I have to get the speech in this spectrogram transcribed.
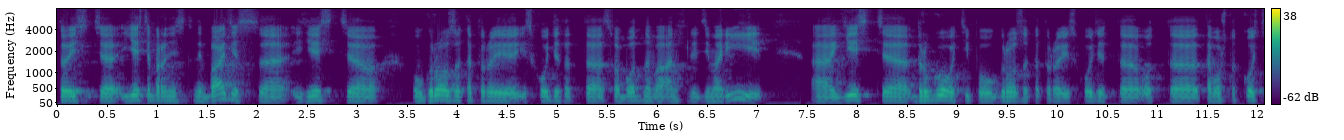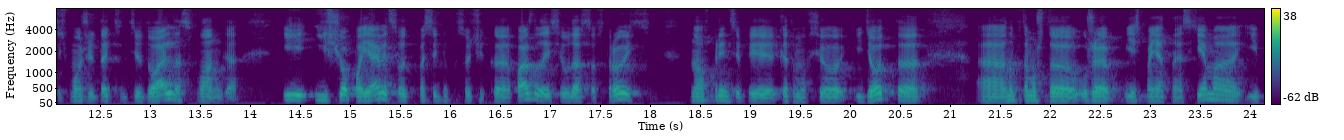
То есть э, есть оборонительный базис, э, есть угроза, которая исходит от свободного Анхеля Ди Марии, есть другого типа угроза, которая исходит от того, что Костич может дать индивидуально с фланга, и еще появится вот последний кусочек пазла, если удастся встроить, но в принципе к этому все идет, ну потому что уже есть понятная схема, и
